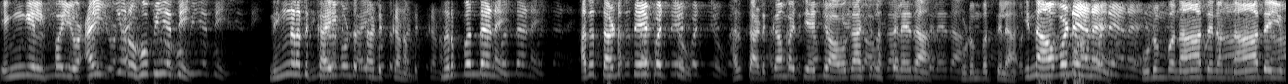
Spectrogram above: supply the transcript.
എങ്കിൽ. നിങ്ങളത് കൈകൊണ്ട് തടുക്കണം. നിർബന്ധമാണ്. അത് തടുത്തേ പറ്റൂ. അത് തടുക്കാൻ പറ്റിയ ഏറ്റവും അവകാശമുള്ള സ്ഥലം ഏതാ? കുടുംബത്തിലാ. ഇന്ന് അവിടെയാണ് കുടുംബനാഥനും നാഥയും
